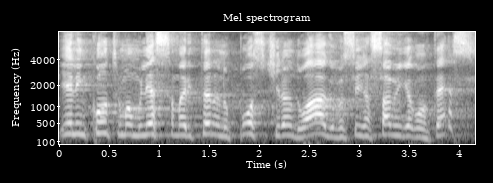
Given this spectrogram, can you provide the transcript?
E ele encontra uma mulher samaritana no poço tirando água, vocês já sabem o que acontece?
